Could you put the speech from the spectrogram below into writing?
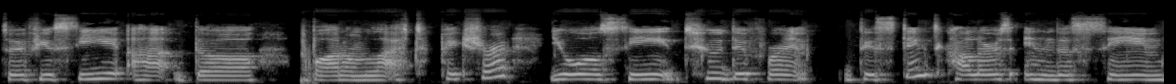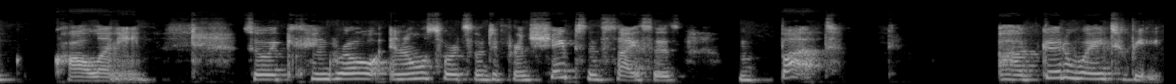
So if you see uh, the bottom left picture, you will see two different distinct colors in the same colony. So it can grow in all sorts of different shapes and sizes, but a good way to be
